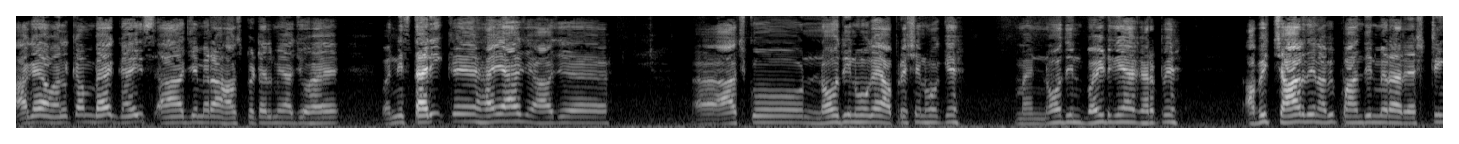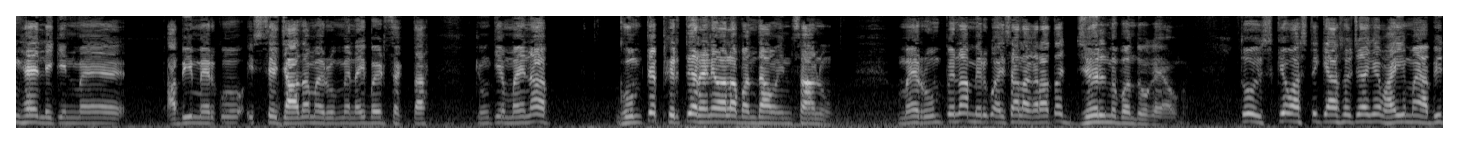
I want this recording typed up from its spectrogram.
आ गया वेलकम बैक गाइस आज मेरा हॉस्पिटल में जो है, उन्नीस तारीख है आज। आज आज को नौ दिन हो गए ऑपरेशन हो के मैं नौ दिन बैठ गया घर पे। अभी चार दिन, अभी पाँच दिन मेरा रेस्टिंग है, लेकिन मैं, अभी मेरे को इससे ज़्यादा मैं रूम में नहीं बैठ सकता, क्योंकि मैं ना घूमते फिरते रहने वाला बंदा हूँ, इंसान हूँ। मैं रूम पे ना मेरे को ऐसा लग रहा था जेल में बंद हो गया हूँ मैं। तो इसके वास्ते क्या सोचा कि भाई, मैं अभी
